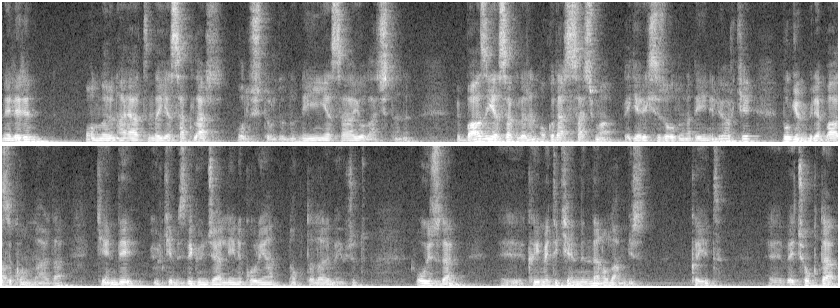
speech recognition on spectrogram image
nelerin onların hayatında yasaklar oluşturduğunu, neyin yasağa yol açtığını ve bazı yasakların o kadar saçma ve gereksiz olduğuna değiniliyor ki bugün bile bazı konularda kendi ülkemizde güncelliğini koruyan noktaları mevcut. O yüzden e, kıymeti kendinden olan bir kayıt ve çok da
